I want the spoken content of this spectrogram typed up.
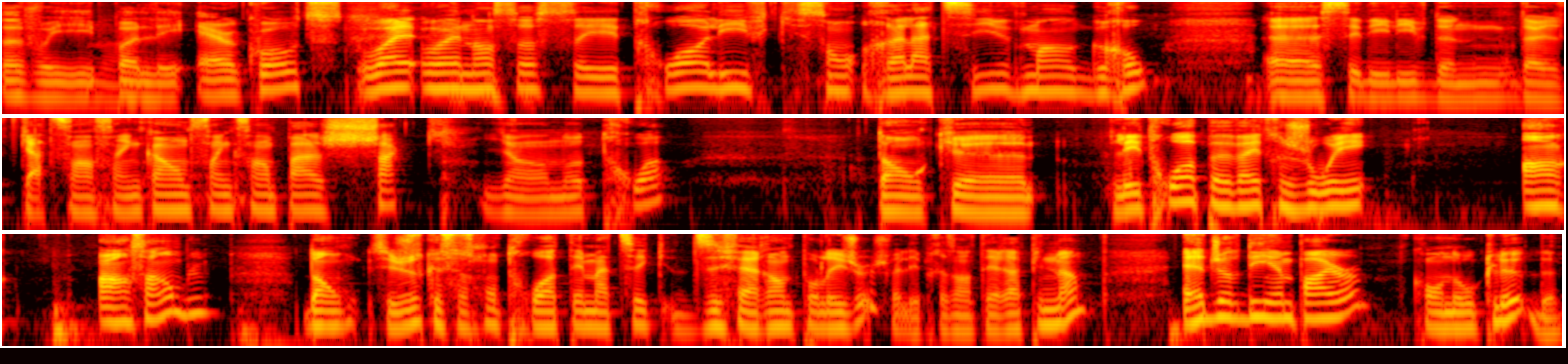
ne voyez pas les air quotes. Ouais, ouais, non, ça, c'est trois livres qui sont relativement gros. Euh, c'est des livres de, de 450-500 pages chaque. Il y en a trois. Donc, euh, les trois peuvent être joués en- ensemble. Donc, c'est juste que ce sont trois thématiques différentes pour les jeux. Je vais les présenter rapidement. Edge of the Empire, qu'on a au club.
